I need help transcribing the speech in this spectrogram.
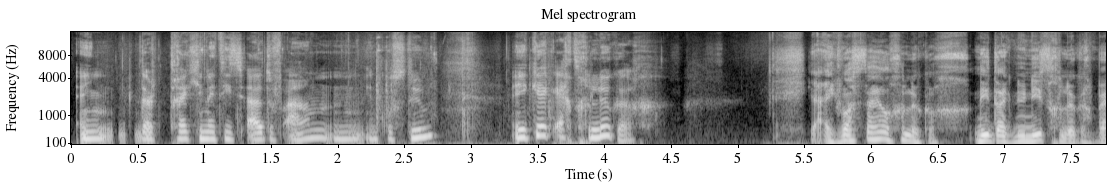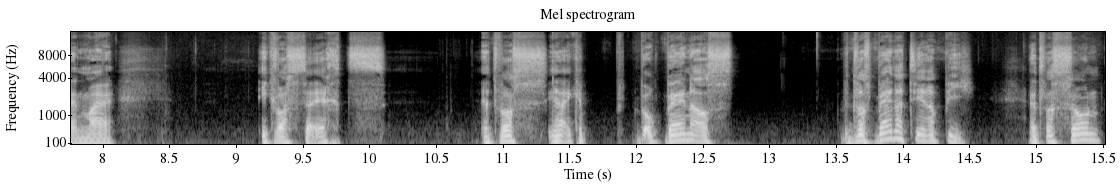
En daar trek je net iets uit of aan, in in kostuum. En je keek echt gelukkig. Ja, ik was daar heel gelukkig. Niet dat ik nu niet gelukkig ben, maar ik was daar echt. Het was, ja, ik heb ook bijna als. Het was bijna therapie. Het was zo'n.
